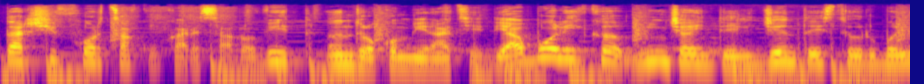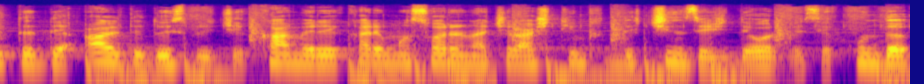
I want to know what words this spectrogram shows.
dar și forța cu care s-a lovit. Într-o combinație diabolică, mingea inteligentă este urmărită de alte 12 camere care măsoară în același timp de 50 de ori pe secundă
